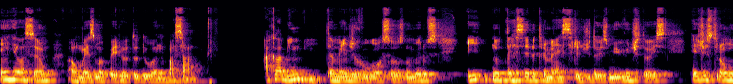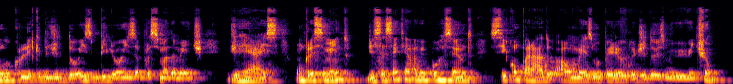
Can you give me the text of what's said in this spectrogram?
em relação ao mesmo período do ano passado. A Clabin também divulgou seus números e, no terceiro trimestre de 2022, registrou um lucro líquido de 2 bilhões aproximadamente de reais, um crescimento de 69% se comparado ao mesmo período de 2021.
